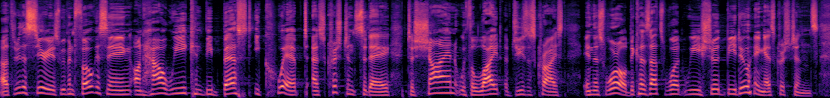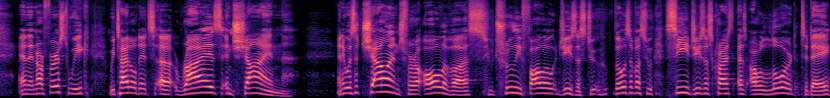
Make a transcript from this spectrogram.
uh, through this series, we've been focusing on how we can be best equipped as Christians today to shine with the light of Jesus Christ in this world, because that's what we should be doing as Christians. And in our first week, we titled it uh, Rise and Shine. And it was a challenge for all of us who truly follow Jesus, to those of us who see Jesus Christ as our Lord today,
